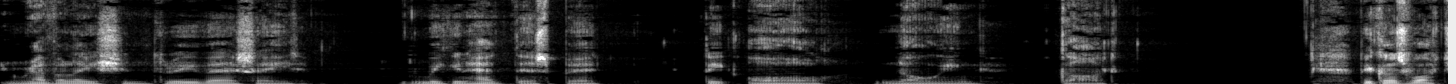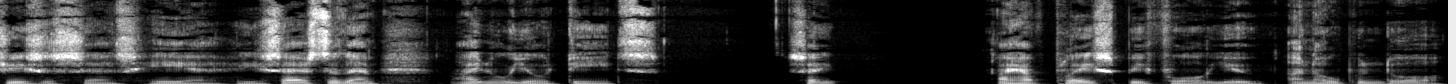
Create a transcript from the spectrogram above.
In Revelation 3, verse 8, we can head this bit the all knowing God. Because what Jesus says here, he says to them, I know your deeds. See, I have placed before you an open door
